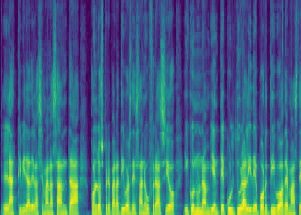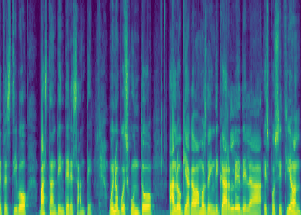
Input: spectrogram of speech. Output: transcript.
la actividad de la Semana Santa, con los preparativos de San Eufrasio y con un ambiente cultural y deportivo, además de festivo, bastante interesante. Bueno, pues junto a lo que acabamos de indicarle de la exposición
